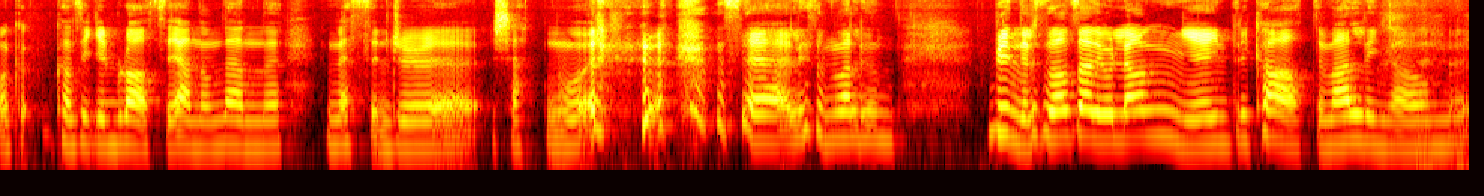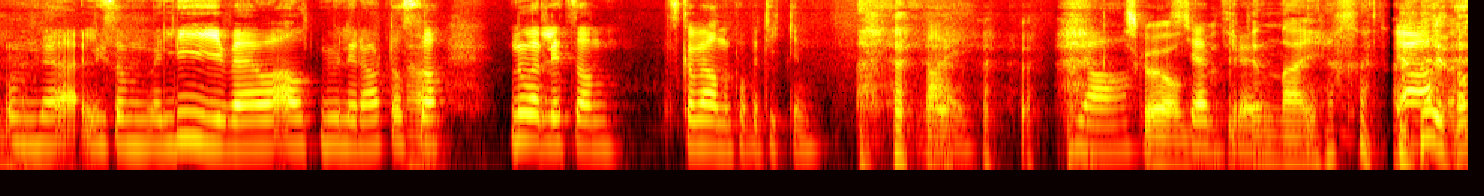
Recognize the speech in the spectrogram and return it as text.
Man kan, sikkert bla seg gjennom den eh, Messenger-chatten vår og se liksom veldig sånn begynnelsen av så er det jo lange, intrikate meldinger om, om liksom, livet og alt mulig rart. Og så nå er det litt sånn Skal vi ha noe på butikken? Nei. Ja. Skal vi ha noe på butikken? Nei. Ja. ja,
